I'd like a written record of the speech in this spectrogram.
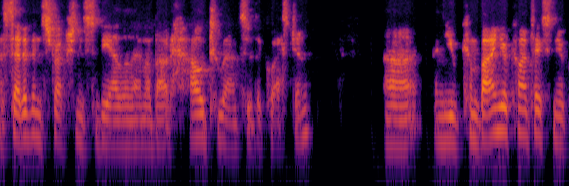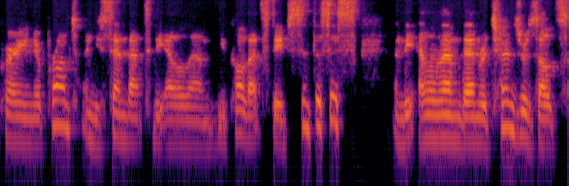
a set of instructions to the LLM about how to answer the question. Uh, and you combine your context and your query and your prompt, and you send that to the LLM. You call that stage synthesis, and the LLM then returns results,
